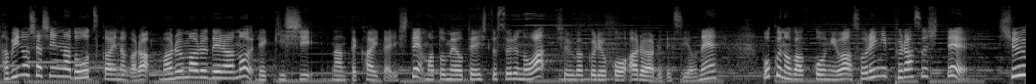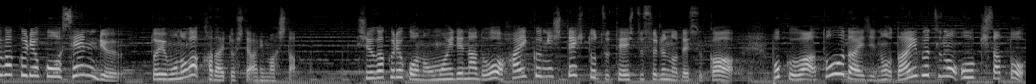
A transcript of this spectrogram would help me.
旅の写真などを使いながら〇〇寺の歴史なんて書いたりしてまとめを提出するのは修学旅行あるあるですよね。僕の学校にはそれにプラスして修学旅行川柳というものが課題としてありました。修学旅行の思い出などを俳句にして一つ提出するのですが僕は東大寺の大仏の大きさと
